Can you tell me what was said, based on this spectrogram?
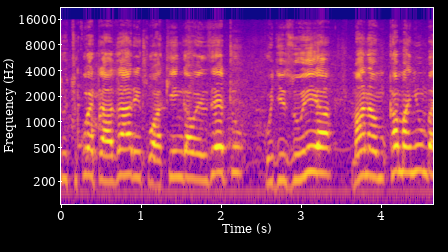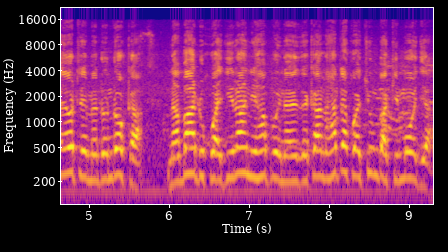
Tuchukue tahadhari kuwakinga wenzetu, kujizuia, maana kama nyumba yote imedondoka na bado kwa jirani hapo, inawezekana hata kwa chumba kimoja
